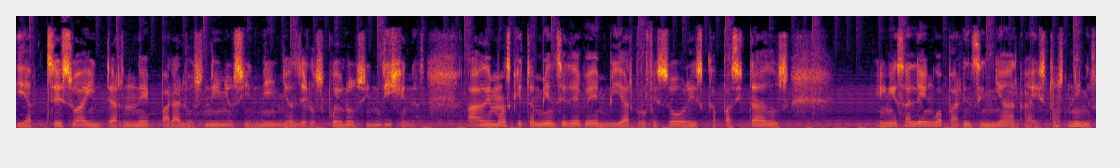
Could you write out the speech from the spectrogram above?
y acceso a Internet para los niños y niñas de los pueblos indígenas. Además que también se debe enviar profesores capacitados en esa lengua para enseñar a estos niños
